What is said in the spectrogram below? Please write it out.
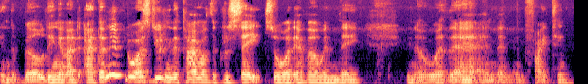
in the building, and I, I don't know if it was during the time of the Crusades or whatever when they, you know, were there and, and, and fighting.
